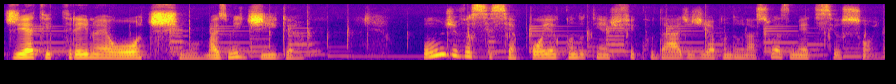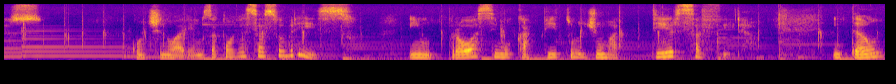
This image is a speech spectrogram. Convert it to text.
Dieta e treino é ótimo, mas me diga, onde você se apoia quando tem a dificuldade de abandonar suas metas e seus sonhos? Continuaremos a conversar sobre isso em um próximo capítulo de uma terça-feira. Então,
